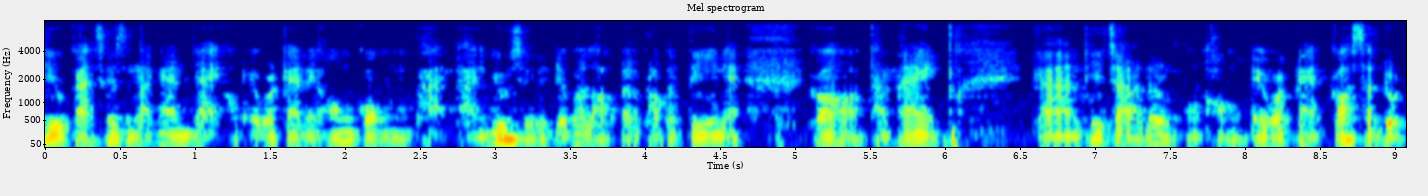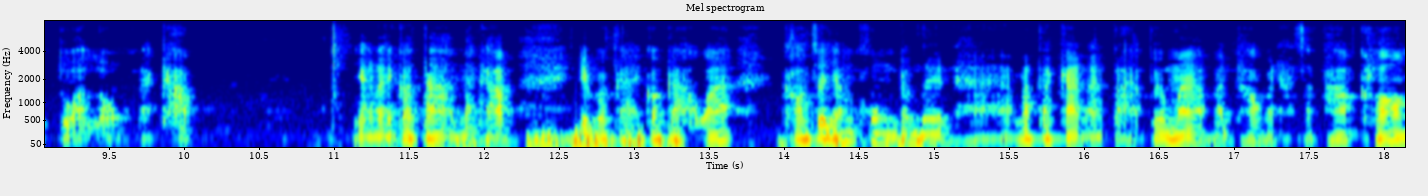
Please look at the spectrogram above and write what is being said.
ดีลการซื้อสำนักงานใหญ่ของ Evergrande ในฮ่องกง ผ่านทางยูสื่อ Developer Property เนี่ยก็ทำให้การที่จะระดมทุนของ Evergrande ก็สะดุดตัวลงนะครับ อย่างไรก็ตามนะครับเอเวอร์แกรนก็กล่าวว่า เขาจะยังคงดำเนินหามาตรการต่างๆ เพื่อมาบรรเทาปัญหาสภาพคล่อง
